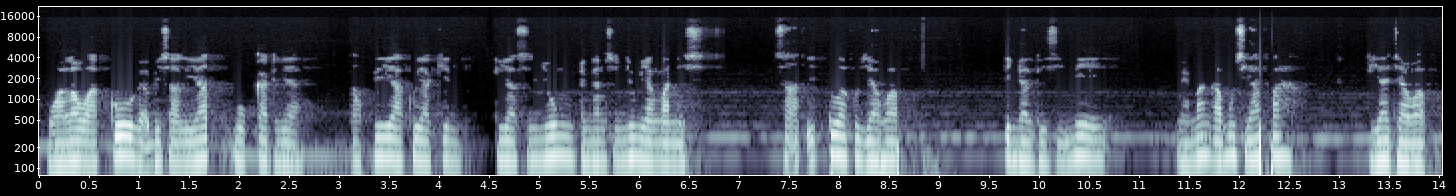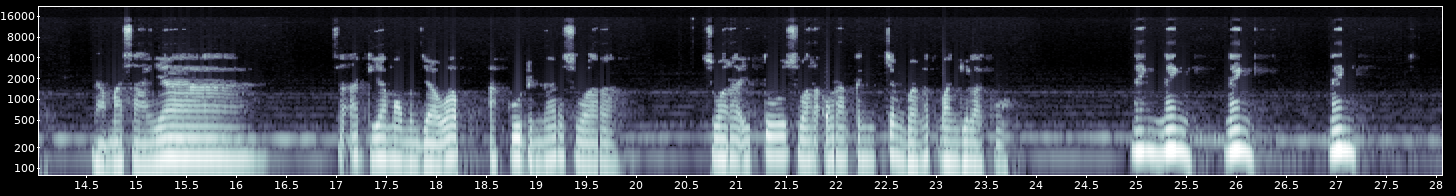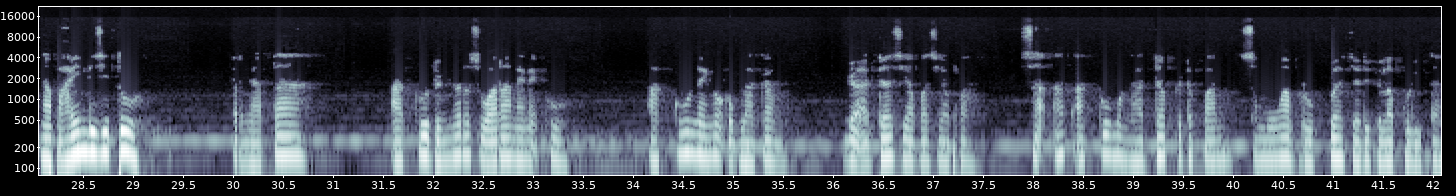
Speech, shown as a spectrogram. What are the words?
Walau aku gak bisa lihat muka dia, tapi aku yakin dia senyum dengan senyum yang manis. Saat itu aku jawab, tinggal di sini. Memang kamu siapa? Dia jawab, nama saya. Saat dia mau menjawab, aku dengar suara Suara itu suara orang kenceng banget manggil aku. Neng, neng, neng, neng, ngapain di situ? Ternyata aku dengar suara nenekku. Aku nengok ke belakang, gak ada siapa-siapa. Saat aku menghadap ke depan, semua berubah jadi gelap gulita.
